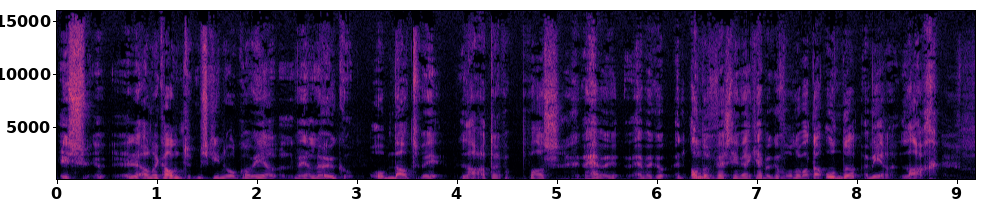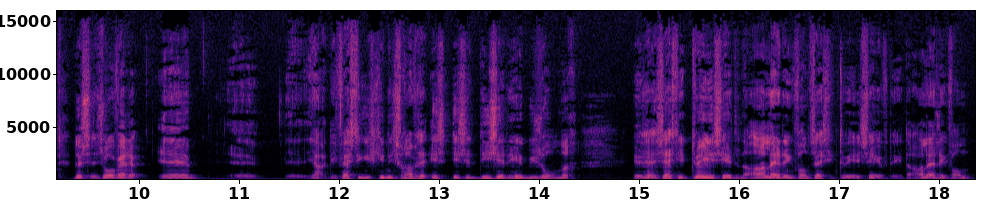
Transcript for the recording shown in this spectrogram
is eh, aan de andere kant misschien ook alweer weer leuk, omdat we later pas hebben, hebben een ander vestingwerk hebben gevonden wat daaronder weer lag. Dus in zoverre, eh, eh, ja, die vestinggeschiedenis is, is in die zin heel bijzonder. In 1672, naar aanleiding van 1672, naar aanleiding van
